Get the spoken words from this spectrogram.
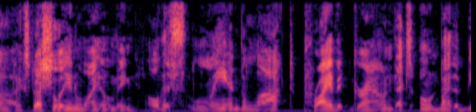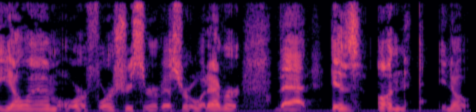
uh, especially in Wyoming, all this landlocked private ground that's owned by the BLM or Forestry Service or whatever that is un, you know,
